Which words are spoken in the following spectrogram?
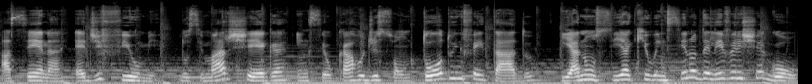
A cena é de filme. Lucimar chega em seu carro de som todo enfeitado e anuncia que o ensino delivery chegou,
